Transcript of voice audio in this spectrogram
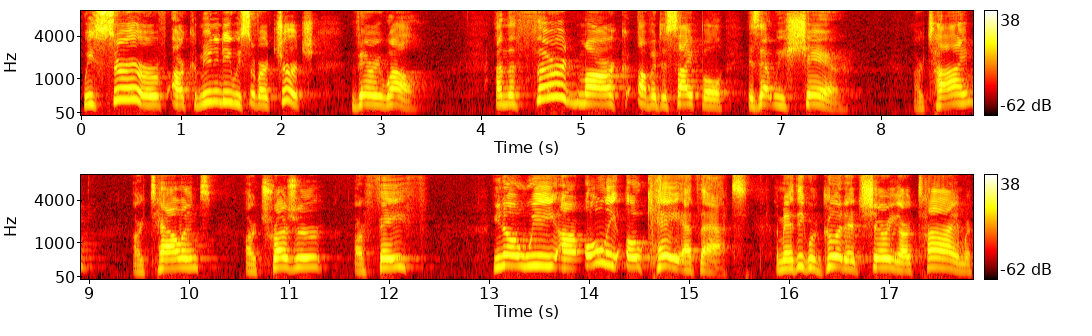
We serve our community, we serve our church very well. And the third mark of a disciple is that we share our time, our talent, our treasure, our faith. You know, we are only okay at that. I mean, I think we're good at sharing our time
